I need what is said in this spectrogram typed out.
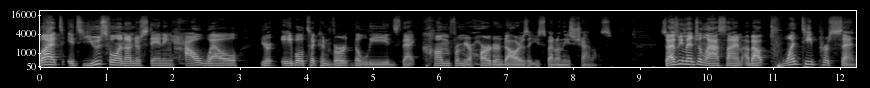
but it's useful in understanding how well you're able to convert the leads that come from your hard earned dollars that you spend on these channels. So, as we mentioned last time, about 20%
